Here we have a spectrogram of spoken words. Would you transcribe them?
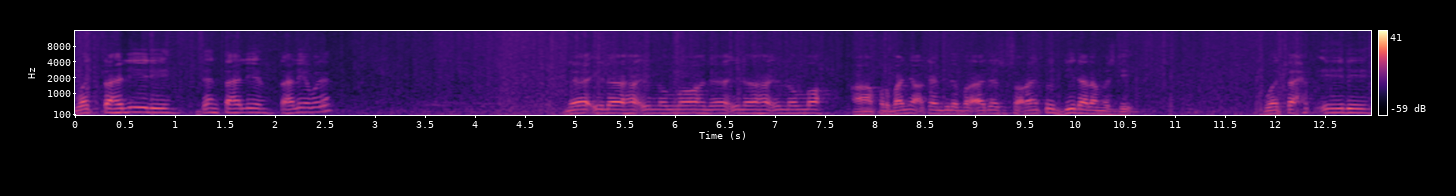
Wa tahlili dan tahlil. Tahlil apa dia? La ilaha illallah la ilaha illallah. Ha, perbanyakkan bila berada seseorang itu di dalam masjid. Wa tahmidi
